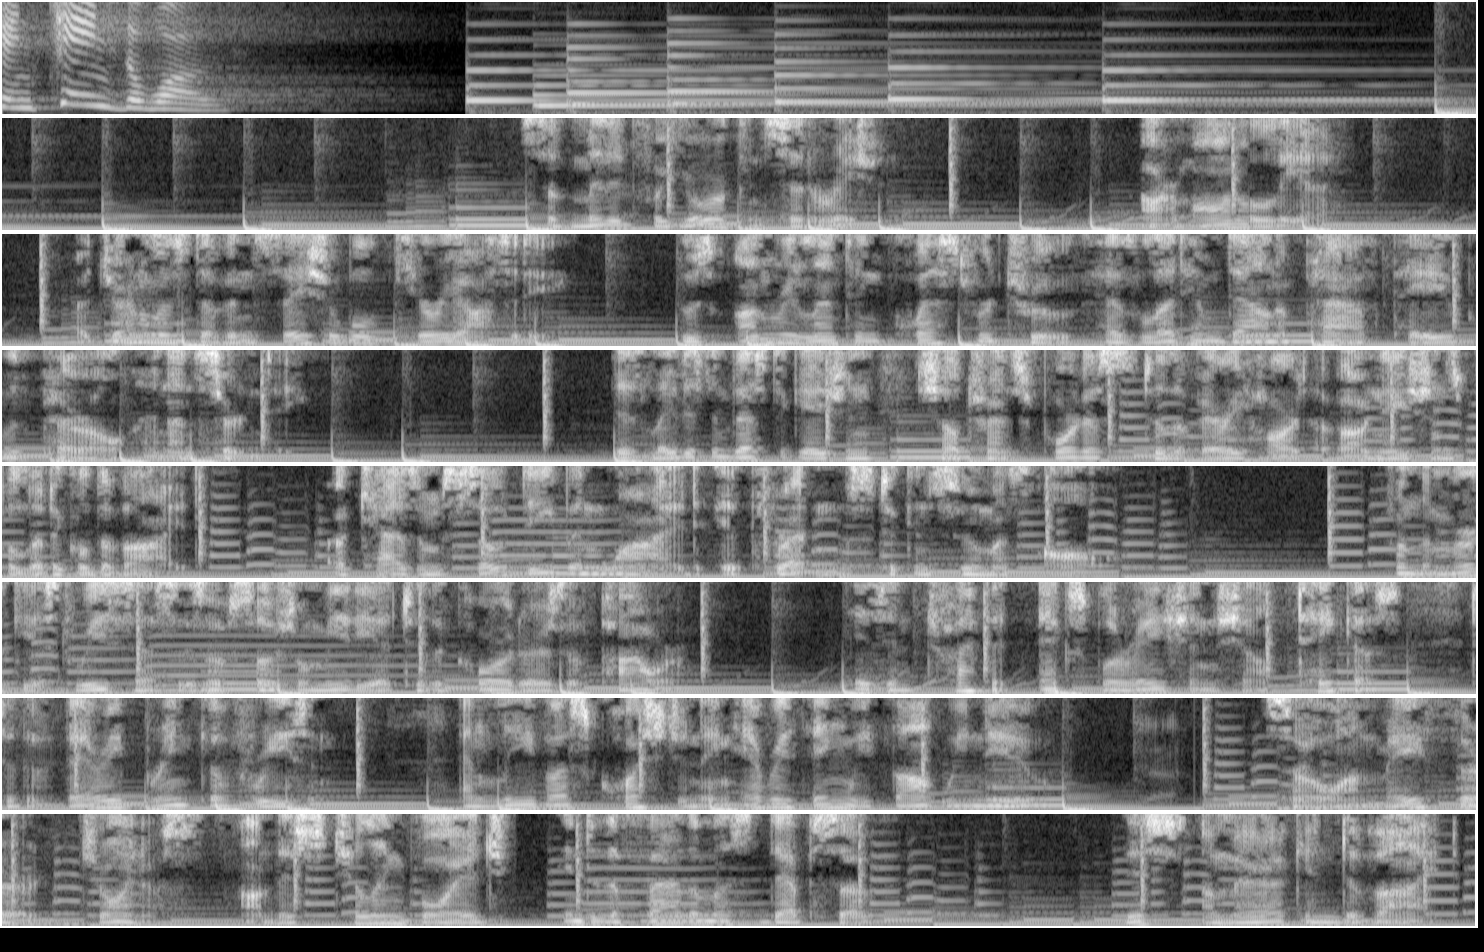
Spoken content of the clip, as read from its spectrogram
can change the world. Submitted for your consideration. Armon Owlia, a journalist of insatiable curiosity, whose unrelenting quest for truth has led him down a path paved with peril and uncertainty. His latest investigation shall transport us to the very heart of our nation's political divide, a chasm so deep and wide it threatens to consume us all. From the murkiest recesses of social media to the corridors of power, his intrepid exploration shall take us to the very brink of reason and leave us questioning everything we thought we knew. So on May 3rd, join us on this chilling voyage into the fathomless depths of this American divide.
